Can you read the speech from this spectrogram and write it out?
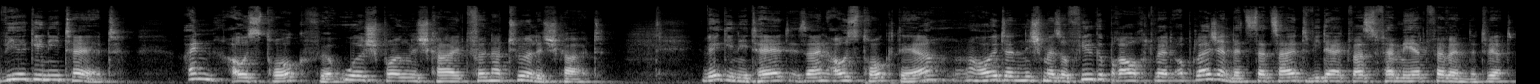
Virginität. Ein Ausdruck für Ursprünglichkeit, für Natürlichkeit. Virginität ist ein Ausdruck, der heute nicht mehr so viel gebraucht wird, obgleich in letzter Zeit wieder etwas vermehrt verwendet wird.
